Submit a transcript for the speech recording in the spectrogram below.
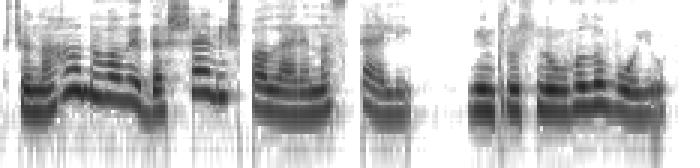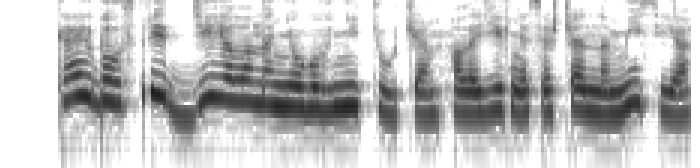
що нагадували дешеві шпалери на стелі. Він труснув головою. Кейбл-стріт діяла на нього гнітюче, але їхня священна місія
